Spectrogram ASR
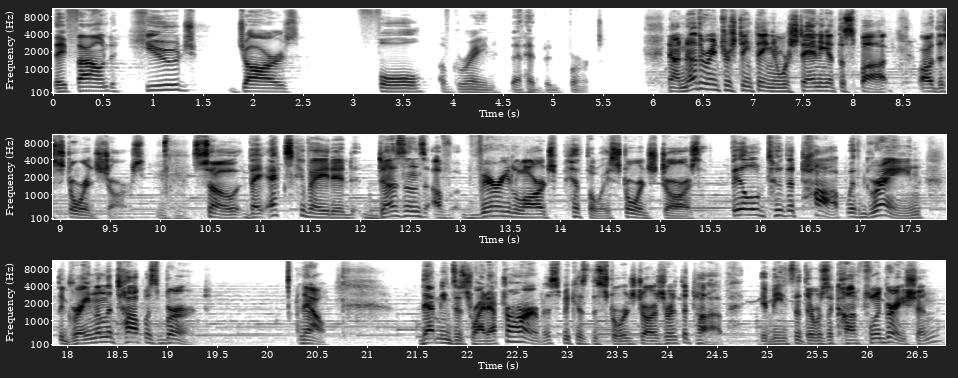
They found huge jars full of grain that had been burnt. Now, another interesting thing, and we're standing at the spot, are the storage jars. Mm-hmm. So they excavated dozens of very large pithoi storage jars filled to the top with grain. The grain on the top was burned. Now, that means it's right after harvest because the storage jars are at the top. It means that there was a conflagration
